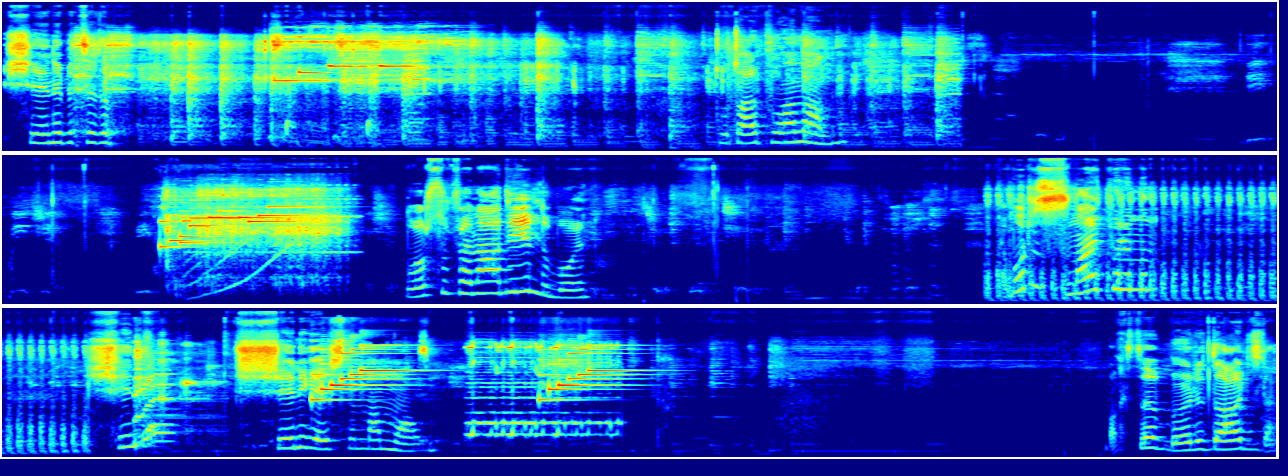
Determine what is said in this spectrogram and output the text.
İşlerini bitirdim. Total puan aldım. Doğrusu fena değildi bu oyun. Ya bu arada sniper'ımın şeyini, şeyini geliştirmem lazım. Baksana böyle daha güzel.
